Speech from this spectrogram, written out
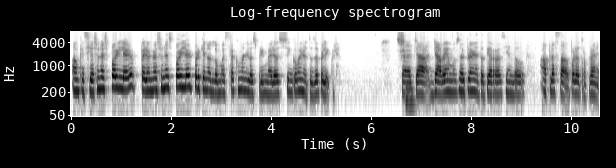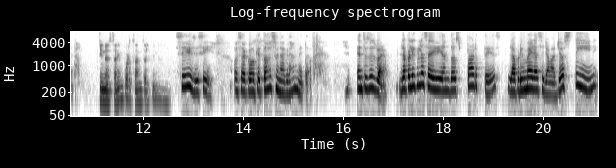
aunque sí es un spoiler, pero no es un spoiler porque nos lo muestra como en los primeros cinco minutos de película. O sea, Sí. ya, ya vemos al planeta Tierra siendo aplastado por otro planeta. Y no es tan importante al final. Sí, sí, sí. O sea, como que todo es una gran metáfora. Entonces, bueno, la película se divide en dos partes. La primera se llama Justine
